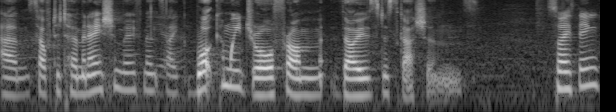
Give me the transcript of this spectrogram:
um, self determination movements, yeah. like what can we draw from those discussions? So I think,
